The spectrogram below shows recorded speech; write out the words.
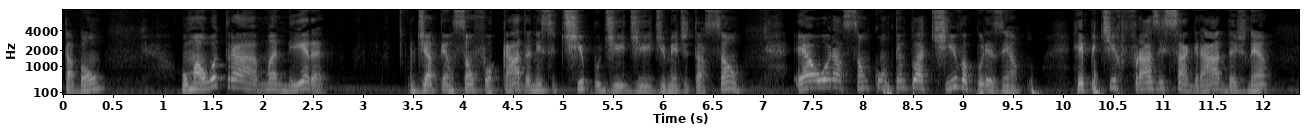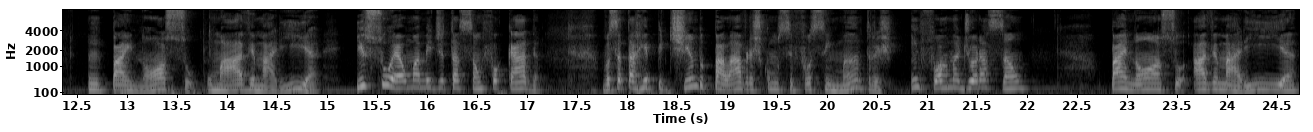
tá bom? Uma outra maneira de atenção focada nesse tipo de, de, de meditação é a oração contemplativa, por exemplo repetir frases sagradas, né? Um Pai Nosso, uma Ave Maria, isso é uma meditação focada. Você está repetindo palavras como se fossem mantras em forma de oração. Pai Nosso, Ave Maria,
